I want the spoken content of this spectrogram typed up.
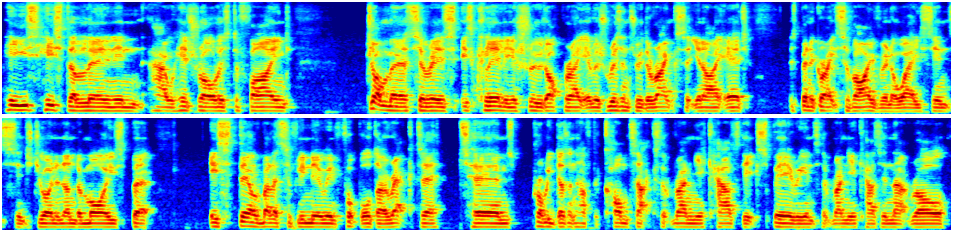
he's he's still learning how his role is defined. John Murtough is is clearly a shrewd operator, has risen through the ranks at United, has been a great survivor in a way since since joining under Moyes, but is still relatively new in football director terms, probably doesn't have the contacts that Rangnick has, the experience that Rangnick has in that role.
